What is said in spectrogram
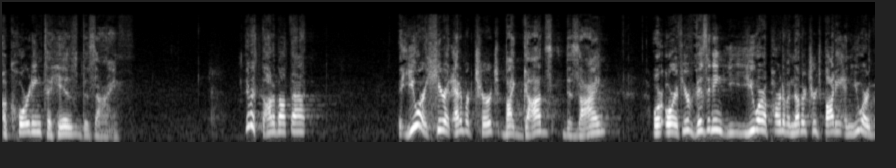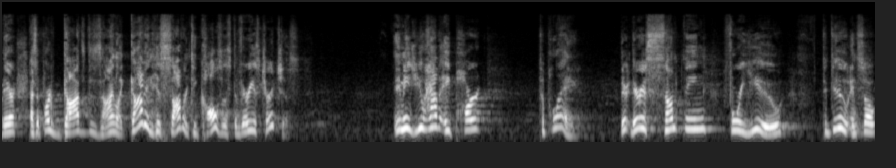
according to his design. You ever thought about that? that you are here at Edinbrook Church by God's design. Or, or if you're visiting, you are a part of another church body and you are there as a part of God's design. Like God in His sovereignty calls us to various churches. It means you have a part to play. There, there is something for you to do. And so,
